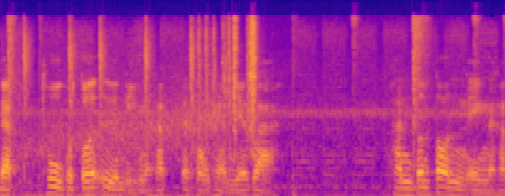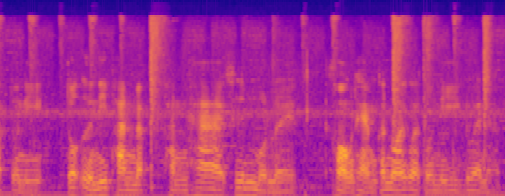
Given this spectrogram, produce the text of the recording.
แบบถูกกว่าตัวอื่นอีกนะครับ แต่ของแถมเยอะกว่า พันต้นๆเองนะครับ ตัวนี้ตัวอื่นนี่พันแบบพันห้าขึ้นหมดเลย ของแถมก็น้อยกว่าตัวนี้อีกด้วยนะครับ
